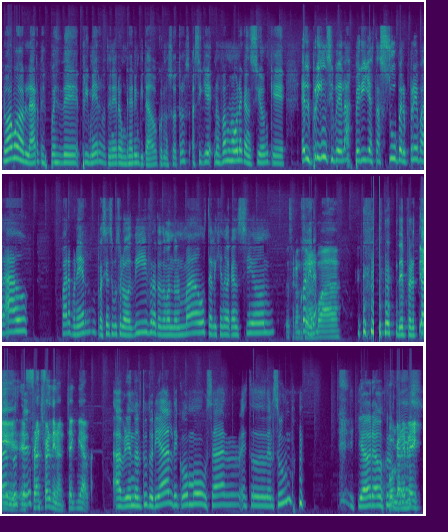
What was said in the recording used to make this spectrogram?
Lo vamos a hablar después de, primero, tener a un gran invitado con nosotros. Así que nos vamos a una canción que el príncipe de las perillas está súper preparado para poner. Recién se puso los audífonos, está tomando el mouse, está eligiendo la canción, Está sacándose ¿Cuál la era? almohada. despertándose, Eh, eh, Franz Ferdinand, take me out. Abriendo el tutorial de cómo usar esto del Zoom. y ahora vamos con Póngale ustedes.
